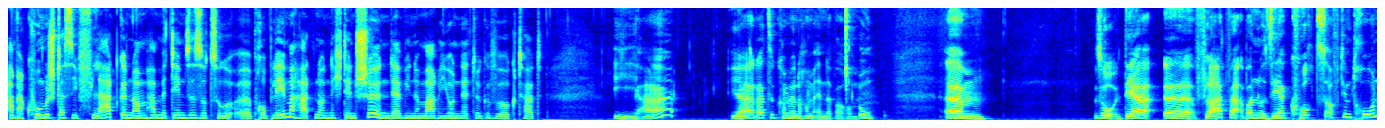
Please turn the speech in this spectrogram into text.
Aber komisch, dass sie Flat genommen haben, mit dem sie so zu äh, Probleme hatten und nicht den Schönen, der wie eine Marionette gewirkt hat. Ja, ja, dazu kommen wir noch am Ende, warum. Oh. Ähm, so, der äh, Vlad war aber nur sehr kurz auf dem Thron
